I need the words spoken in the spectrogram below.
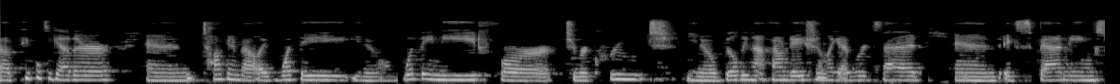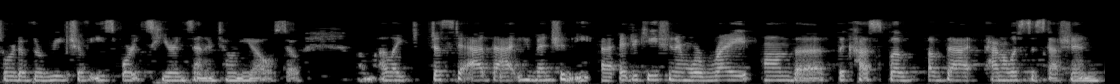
uh, people together and talking about like what they, you know, what they need for to recruit, you know, building that foundation, like Edward said, and expanding sort of the reach of esports here in San Antonio. So um, I like just to add that you mentioned uh, education, and we're right on the the cusp of of that panelist discussion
